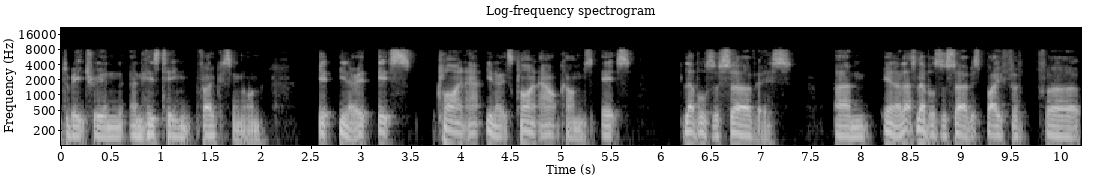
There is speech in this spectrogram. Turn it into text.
Dimitri and, his team focusing on? It's client you know it's client outcomes, it's levels of service. Um, you know that's levels of service both for for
